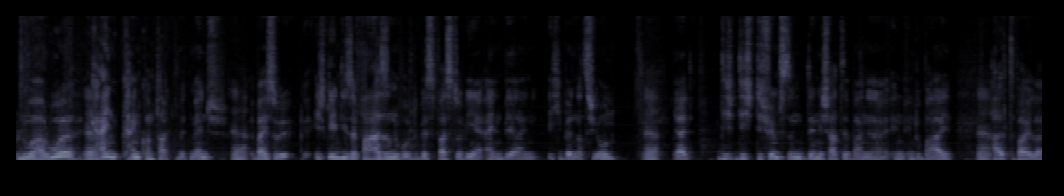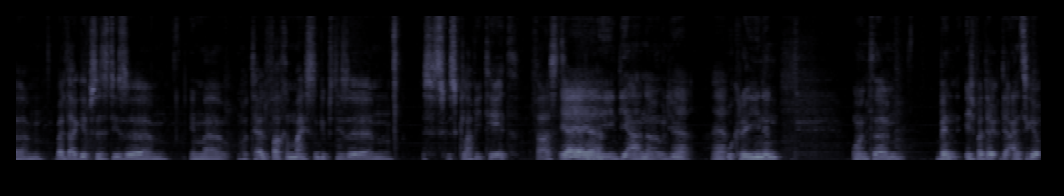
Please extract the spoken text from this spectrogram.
nur Ruhe, Ja. kein, kein Kontakt mit Mensch. Ja, Weißt du, ich gehe in diese Phasen, wo du bist fast so wie ein Bär in Hibernation. ja, Ja, die, die, die schlimmsten, den ich hatte, waren äh, in, in Dubai. ja. Halt, weil, ähm, weil da gibt es diese, ähm, im äh, Hotelfach am meisten gibt es diese ähm, Sklavität fast. Ja, ja, ja. Die Indianer und die ja. Ukrainen. Und ähm, wenn, ich war der, der einzige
